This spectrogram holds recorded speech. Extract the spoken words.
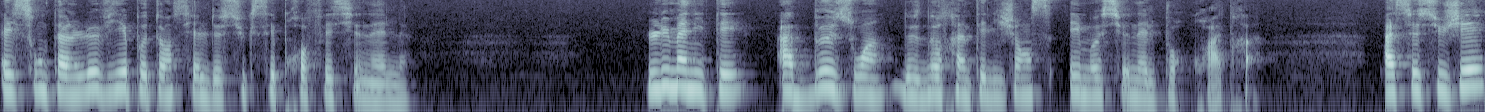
elles sont un levier potentiel de succès professionnel. L'humanité a besoin de notre intelligence émotionnelle pour croître. À ce sujet,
